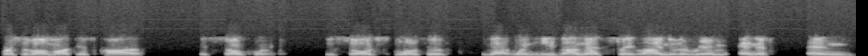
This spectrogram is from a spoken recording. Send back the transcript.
first of all, Marcus Carr is so quick. He's so explosive that when he's on that straight line to the rim, and if and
